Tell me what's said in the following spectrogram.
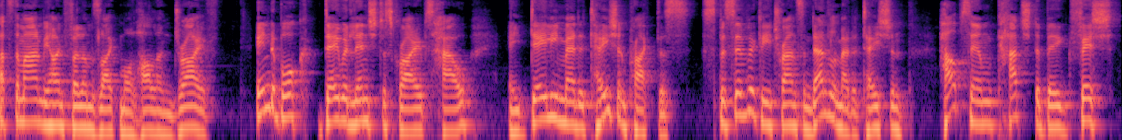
That's the man behind films like Mulholland Drive. In the book, David Lynch describes how a daily meditation practice, specifically transcendental meditation, helps him catch the big fish.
